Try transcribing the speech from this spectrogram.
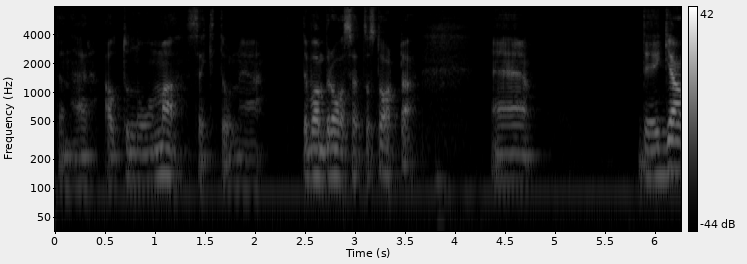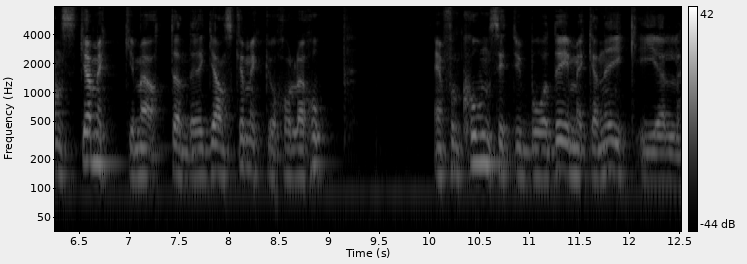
den här autonoma sektorn. Är, det var en bra sätt att starta. Eh, det är ganska mycket möten, det är ganska mycket att hålla ihop. En funktion sitter ju både i mekanik, el,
